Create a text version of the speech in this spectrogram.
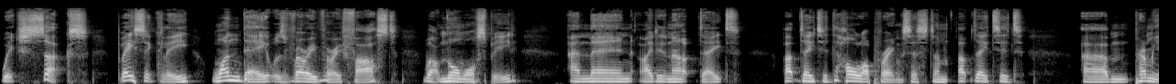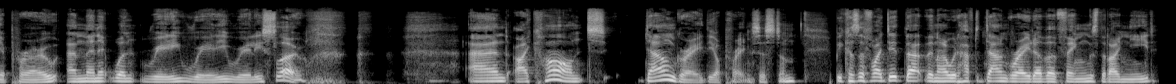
which sucks. Basically, one day it was very, very fast. Well, normal speed. And then I did an update, updated the whole operating system, updated um, Premiere Pro, and then it went really, really, really slow. and I can't downgrade the operating system because if I did that, then I would have to downgrade other things that I need.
